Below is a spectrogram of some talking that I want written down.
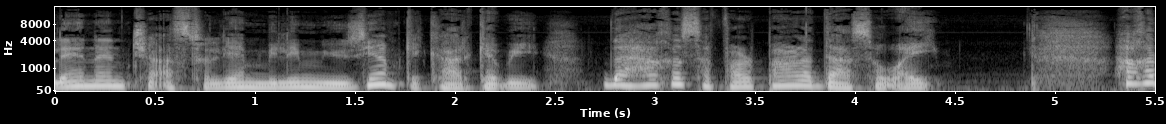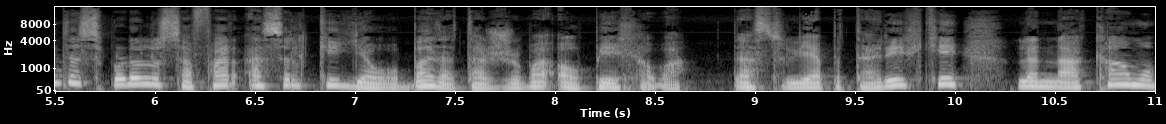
لینن چې استرالیا ملي میوزیم کې کار کوي د هغه سفر په اړه دا سوي هغه د سپړلو سفر اصل کې یو بده تجربه او پیښه وه د استرالیا په تاریخ کې له ناکامو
